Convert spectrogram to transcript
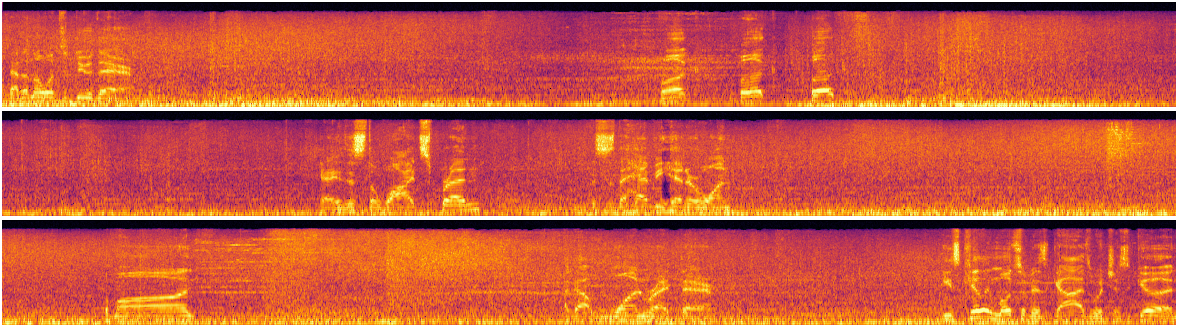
I don't know what to do there. Book, book, book. Okay, is this is the widespread. This is the heavy hitter one. Come on. I got one right there. He's killing most of his guys, which is good.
